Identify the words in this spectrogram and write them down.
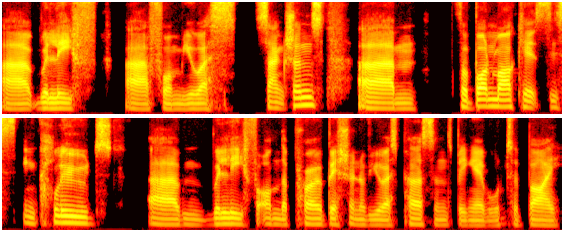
uh, relief uh, from US sanctions. Um, for bond markets, this includes um, relief on the prohibition of US persons being able to buy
